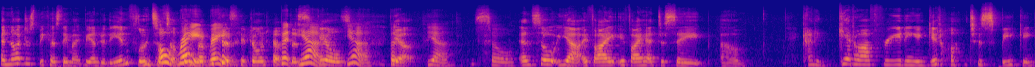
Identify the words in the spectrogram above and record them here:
and not just because they might be under the influence of oh, something right, but right. because they don't have but the yeah, skills yeah but, yeah yeah so and so yeah, if I if I had to say, um, kind of get off reading and get on to speaking,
